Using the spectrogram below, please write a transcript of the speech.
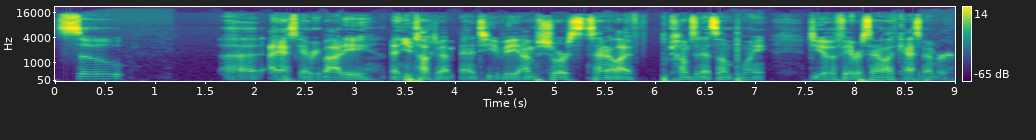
so uh, I ask everybody, and you talked about Mad TV. I'm sure Saturday Night Live comes in at some point. Do you have a favorite Saturday Night Live cast member?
